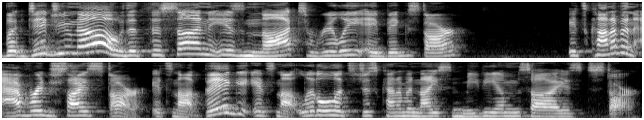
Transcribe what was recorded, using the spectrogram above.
But did you know that the sun is not really a big star? It's kind of an average sized star. It's not big, it's not little, it's just kind of a nice medium sized star.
